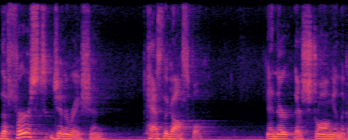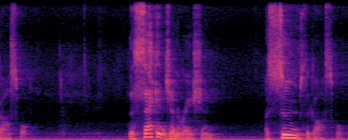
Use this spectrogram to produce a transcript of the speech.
The first generation has the gospel, and they're they're strong in the gospel. The second generation assumes the gospel.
